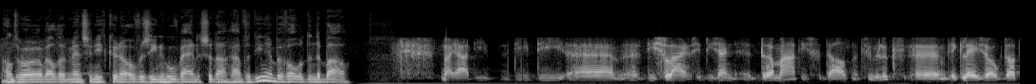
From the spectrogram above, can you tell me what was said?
Want we horen wel dat mensen niet kunnen overzien hoe weinig ze dan gaan verdienen, bijvoorbeeld in de bouw. Nou ja, die, die, die, uh, die salarissen die zijn dramatisch gedaald natuurlijk. Uh, ik lees ook dat,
